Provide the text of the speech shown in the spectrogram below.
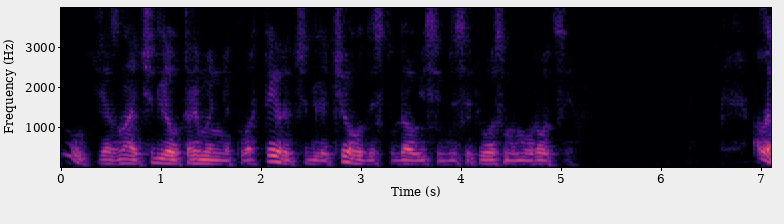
Ну, я знаю, чи для отримання квартири, чи для чого, десь туди у 88-му році. Але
